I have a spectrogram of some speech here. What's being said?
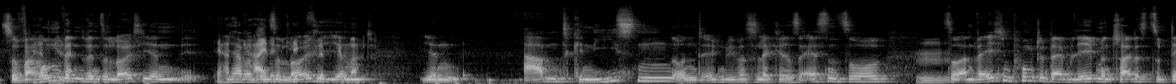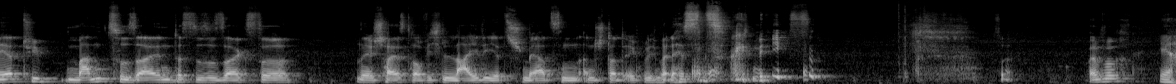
So, warum, wenn, wenn so Leute ihren. Er hat ja, aber wenn so Leute ihren, gemacht. ihren Abend genießen und irgendwie was Leckeres essen, so. So, an welchem Punkt in deinem Leben entscheidest du, der Typ Mann zu sein, dass du so sagst, so, nee, scheiß drauf, ich leide jetzt Schmerzen, anstatt irgendwie mein Essen zu genießen. So. Einfach. Ja.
